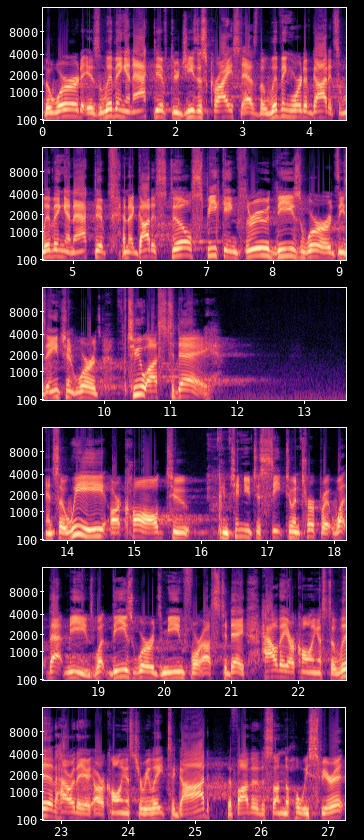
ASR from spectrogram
the word is living and active through Jesus Christ as the living word of God. It's living and active and that God is still speaking through these words, these ancient words to us today. And so we are called to continue to seek to interpret what that means, what these words mean for us today, how they are calling us to live, how they are calling us to relate to God, the Father, the Son, the Holy Spirit,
